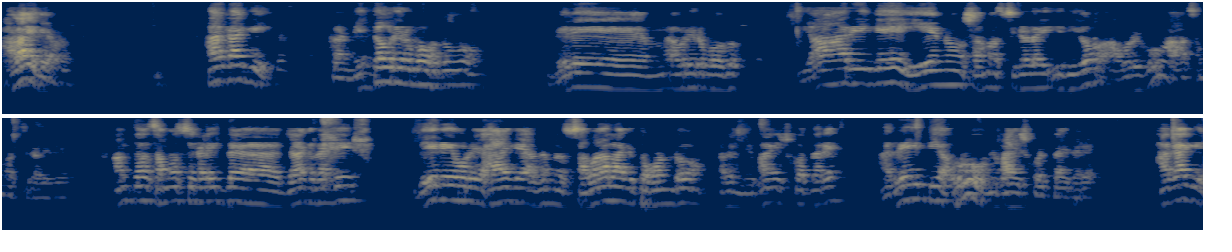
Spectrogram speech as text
ಬಹಳ ಇದೆ ಅವರಿಗೆ ಹಾಗಾಗಿ ಕಣ್ಣಿದ್ದವರಿರಬಹುದು, ಬೇರೆ ಅವರಿರಬಹುದು, ಯಾರಿಗೆ ಏನು ಸಮಸ್ಯೆಗಳ ಇದೆಯೋ ಅವರಿಗೂ ಆ ಸಮಸ್ಯೆಗಳಿದೆ. ಅಂತ ಸಮಸ್ಯೆಗಳಿದ್ದ ಜಾಗದಲ್ಲಿ ಬೇರೆಯವರು ಹೇಗೆ ಅದನ್ನು ಸವಾಲಾಗಿ ತಗೊಂಡು ಅದನ್ನು ನಿಭಾಯಿಸ್ಕೊತಾರೆ ಅದೇ ರೀತಿ ಅವರು ನಿಭಾಯಿಸ್ಕೊಳ್ತಾ ಇದ್ದಾರೆ. ಹಾಗಾಗಿ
